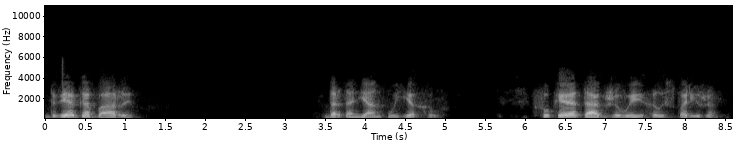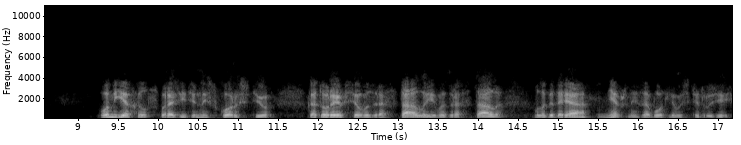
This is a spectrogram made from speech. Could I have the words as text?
Две габары. Д'Артаньян уехал. Фуке также выехал из Парижа. Он ехал с поразительной скоростью, которая все возрастала и возрастала благодаря нежной заботливости друзей.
